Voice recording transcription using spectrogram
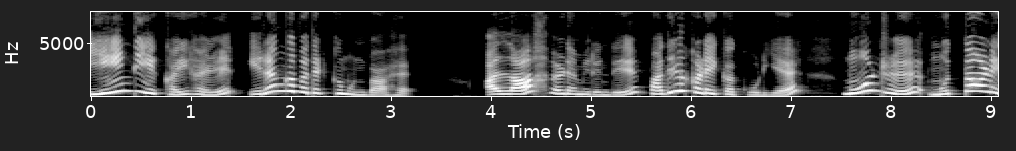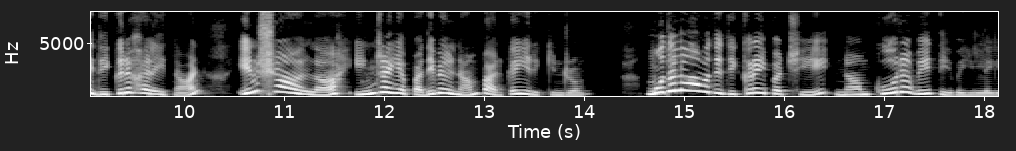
ஏந்திய கைகள் இறங்குவதற்கு முன்பாக அல்லாஹ்விடமிருந்து பதில் கிடைக்கக்கூடிய மூன்று முத்தான திக்ருகளைத்தான் இன்ஷா அல்லாஹ் இன்றைய பதிவில் நாம் பார்க்க இருக்கின்றோம். முதலாவது திக்ரை பற்றி நாம் கூறவே தேவையில்லை.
